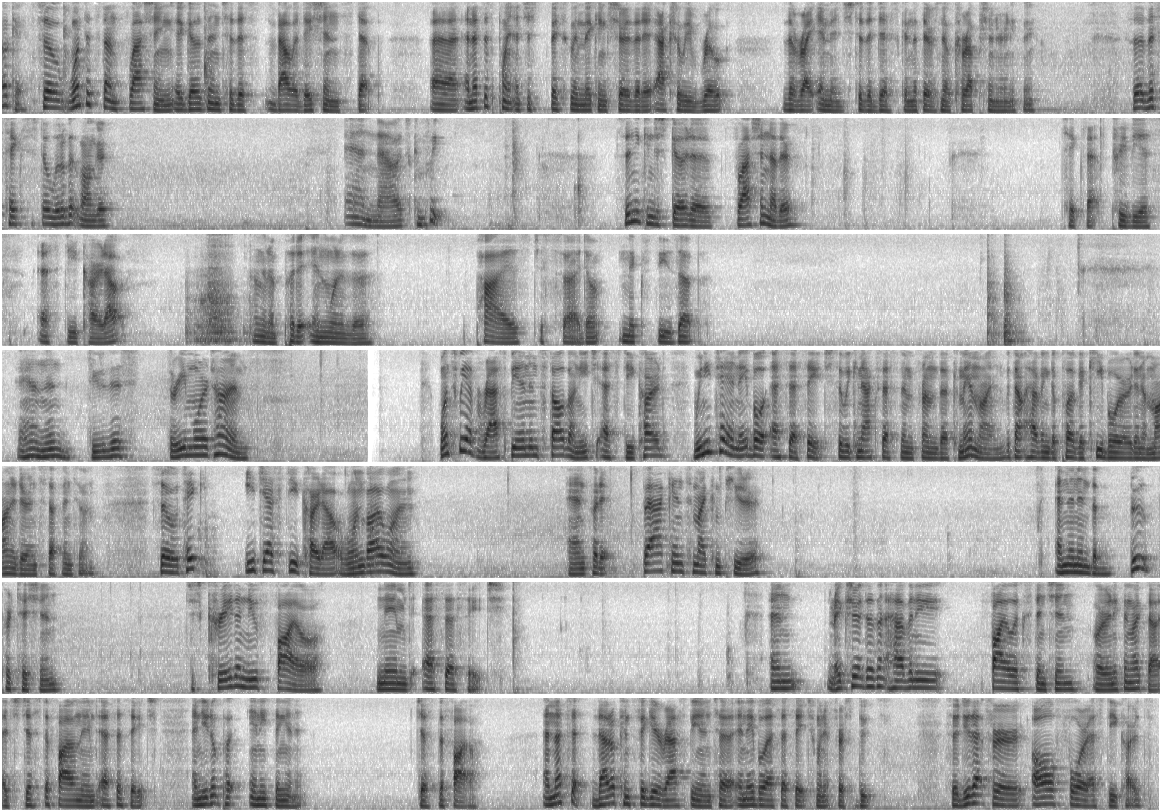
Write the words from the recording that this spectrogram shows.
Okay, so once it's done flashing, it goes into this validation step. Uh, and at this point, it's just basically making sure that it actually wrote the right image to the disk and that there was no corruption or anything. So this takes just a little bit longer. And now it's complete. So then you can just go to flash another. Take that previous SD card out. I'm gonna put it in one of the pies just so I don't mix these up. And then do this three more times. Once we have Raspbian installed on each SD card, we need to enable SSH so we can access them from the command line without having to plug a keyboard and a monitor and stuff into them. So take each SD card out one by one and put it back into my computer. And then in the boot partition, just create a new file named SSH. And make sure it doesn't have any file extension or anything like that. It's just a file named SSH and you don't put anything in it. Just the file. And that's it. That'll configure Raspbian to enable SSH when it first boots. So do that for all four SD cards.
